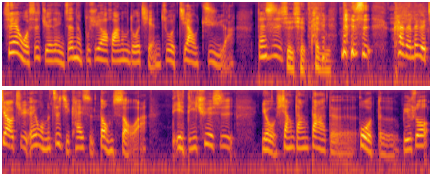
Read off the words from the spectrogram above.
虽然我是觉得你真的不需要花那么多钱做教具啊，但是谢谢太如。但是看了那个教具，哎、欸，我们自己开始动手啊，也的确是有相当大的获得。比如说。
